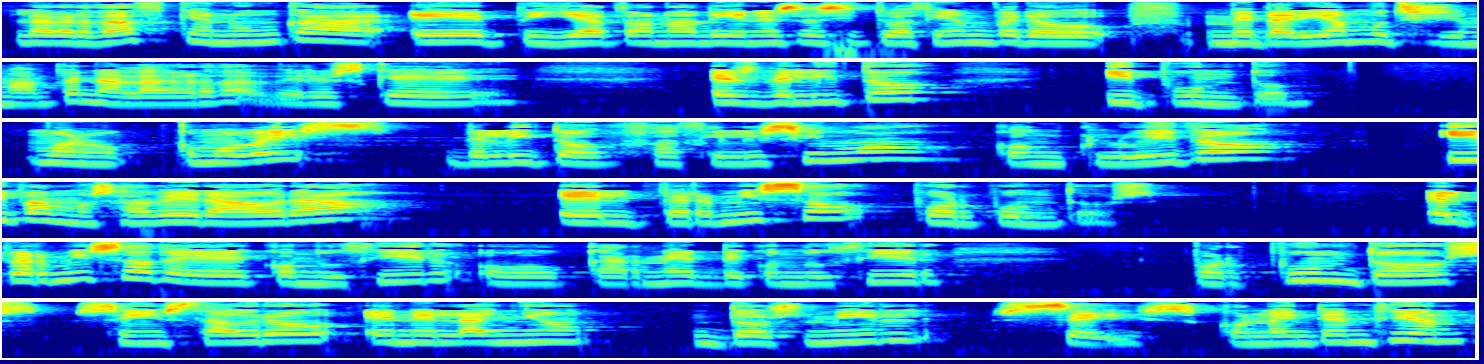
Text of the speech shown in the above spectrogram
La verdad que nunca he pillado a nadie en esa situación, pero me daría muchísima pena, la verdad, pero es que es delito y punto. Bueno, como veis, delito facilísimo, concluido, y vamos a ver ahora el permiso por puntos. El permiso de conducir o carnet de conducir por puntos se instauró en el año 2006 con la intención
